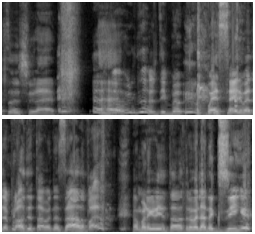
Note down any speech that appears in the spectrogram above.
Estou a chorar. Tipo, é sério, mas pronto, eu estava na sala, pá. A Margarida estava a trabalhar na cozinha.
